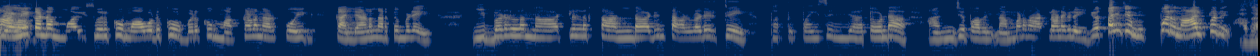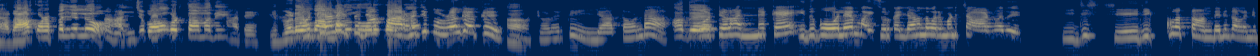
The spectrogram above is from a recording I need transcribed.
കണ്ണി കണ്ട മൈസൂർക്കും അവിടക്കും ഇവിടക്കും മക്കളെ പോയി കല്യാണം നടത്തുമ്പോഴേ ഇവിടെയുള്ള നാട്ടിലുള്ള തണ്ടാടിയും തള്ളടി എടുത്തേ പത്ത് പൈസ ഇല്ലാത്തോണ്ടാ അഞ്ച് പവൻ. നമ്മുടെ നാട്ടിലാണെങ്കിലോ ഇരുപത്തഞ്ച് മുപ്പത് നാല്പത്. അത് കുഴപ്പമില്ലല്ലോ. അഞ്ച് പവൻ കൊടുത്താ മതി. അതെ. ഞാൻ പറഞ്ഞു പറഞ്ഞിട്ട് മുഴുവൻ കേക്ക്. ഒറ്റ ഒറ്റയാളടുത്ത് ഇല്ലാത്തോണ്ടാ ഒറ്റയാൾ അന്നൊക്കെ ഇതുപോലെ മൈസൂർ കല്യാണം എന്ന് പറയുമ്പോൾ ചാടുന്നത്. ഇത് ശരിക്കും ആ തന്തന് തളഞ്ഞ്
